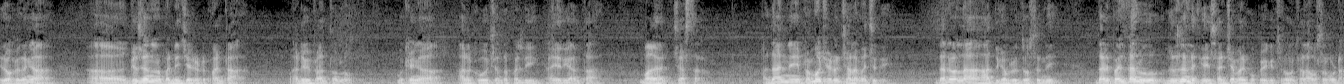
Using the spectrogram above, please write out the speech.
ఇది ఒక విధంగా గిరిజనులు పండించేటువంటి పంట అడవి ప్రాంతంలో ముఖ్యంగా అరకు చంద్రపల్లి ఆ ఏరియా అంతా బాగా చేస్తారు. దాన్ని ప్రమోట్ చేయడం చాలా మంచిది. దానివల్ల ఆర్థిక అభివృద్ధి వస్తుంది. దాని ఫలితాలు గిరిజనులకి సంక్షేమానికి ఉపయోగించడం చాలా అవసరం కూడా.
